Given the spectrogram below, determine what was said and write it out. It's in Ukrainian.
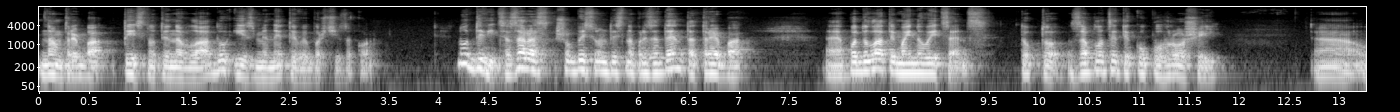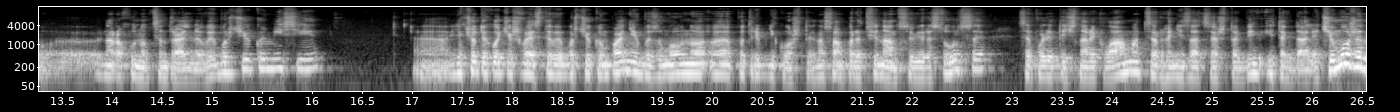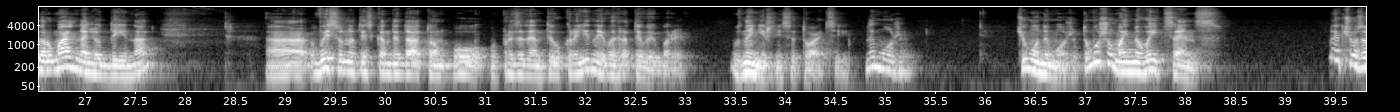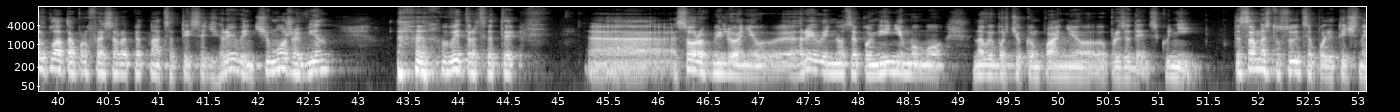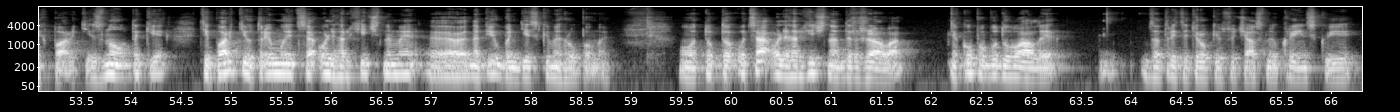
нам треба тиснути на владу і змінити виборчий закон. Ну, дивіться, зараз, щоб висунутися на президента, треба е, подолати майновий ценз, тобто заплатити купу грошей е, на рахунок Центральної виборчої комісії. Е, Якщо ти хочеш вести виборчу кампанію, безумовно е, потрібні кошти. Насамперед, фінансові ресурси, це політична реклама, це організація штабів і так далі. Чи може нормальна людина е, висунутись кандидатом у президенти України і виграти вибори в нинішній ситуації? Не може. Чому не може? Тому що майновий ценз. Ну, якщо зарплата професора 15 тисяч гривень, чи може він витратити е, 40 мільйонів гривень, ну це по мінімуму на виборчу кампанію президентську? Ні. Те саме стосується політичних партій. Знов таки, ті партії утримуються олігархічними е, напівбандитськими групами. От, тобто, оця олігархічна держава, яку побудували за 30 років сучасної української е,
